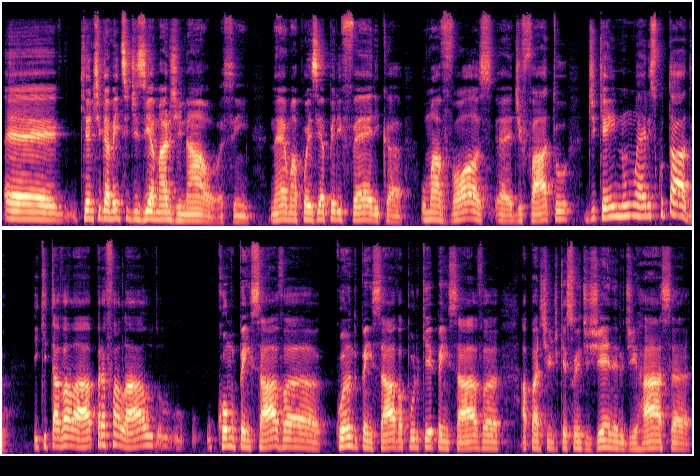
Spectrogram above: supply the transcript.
é, que antigamente se dizia marginal, assim, né? Uma poesia periférica, uma voz, é, de fato, de quem não era escutado e que estava lá para falar o, o, como pensava, quando pensava, por que pensava, a partir de questões de gênero, de raça,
